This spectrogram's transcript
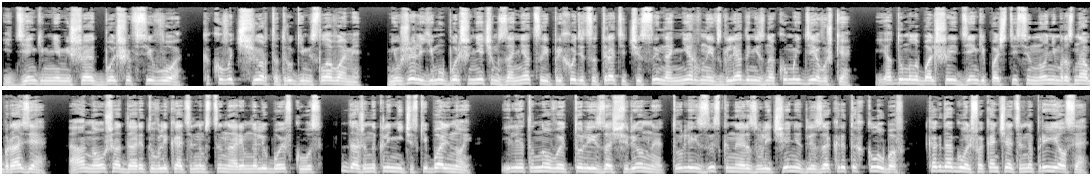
И деньги мне мешают больше всего. Какого черта, другими словами? Неужели ему больше нечем заняться и приходится тратить часы на нервные взгляды незнакомой девушки? Я думала, большие деньги почти синоним разнообразия, а оно уж одарит увлекательным сценарием на любой вкус, даже на клинически больной. Или это новое то ли изощренное, то ли изысканное развлечение для закрытых клубов? Когда гольф окончательно приелся.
